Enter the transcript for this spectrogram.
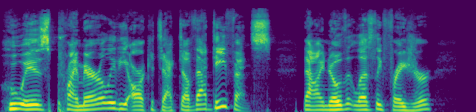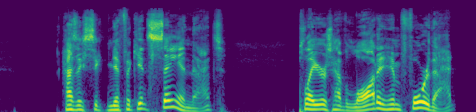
who is primarily the architect of that defense. Now, I know that Leslie Frazier has a significant say in that. Players have lauded him for that.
